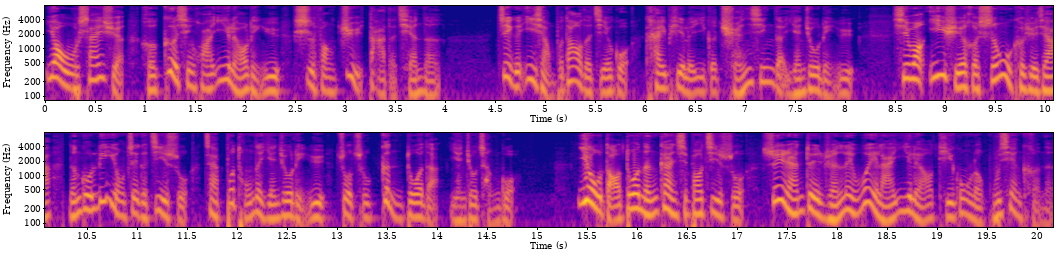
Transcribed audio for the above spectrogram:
药物筛选和个性化医疗领域释放巨大的潜能。这个意想不到的结果开辟了一个全新的研究领域，希望医学和生物科学家能够利用这个技术，在不同的研究领域做出更多的研究成果。诱导多能干细胞技术虽然对人类未来医疗提供了无限可能。”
